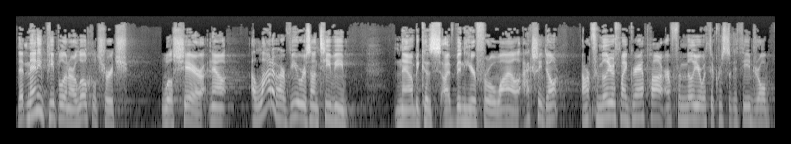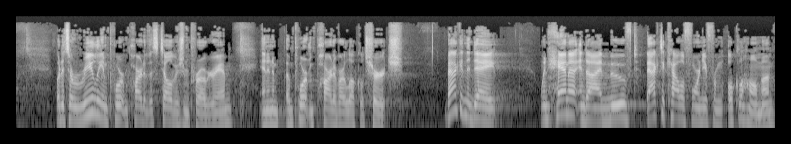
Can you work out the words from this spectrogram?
that many people in our local church will share. Now, a lot of our viewers on TV now, because I've been here for a while, actually don't aren't familiar with my grandpa, aren't familiar with the Crystal Cathedral, but it's a really important part of this television program and an important part of our local church. Back in the day, when Hannah and I moved back to California from Oklahoma,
